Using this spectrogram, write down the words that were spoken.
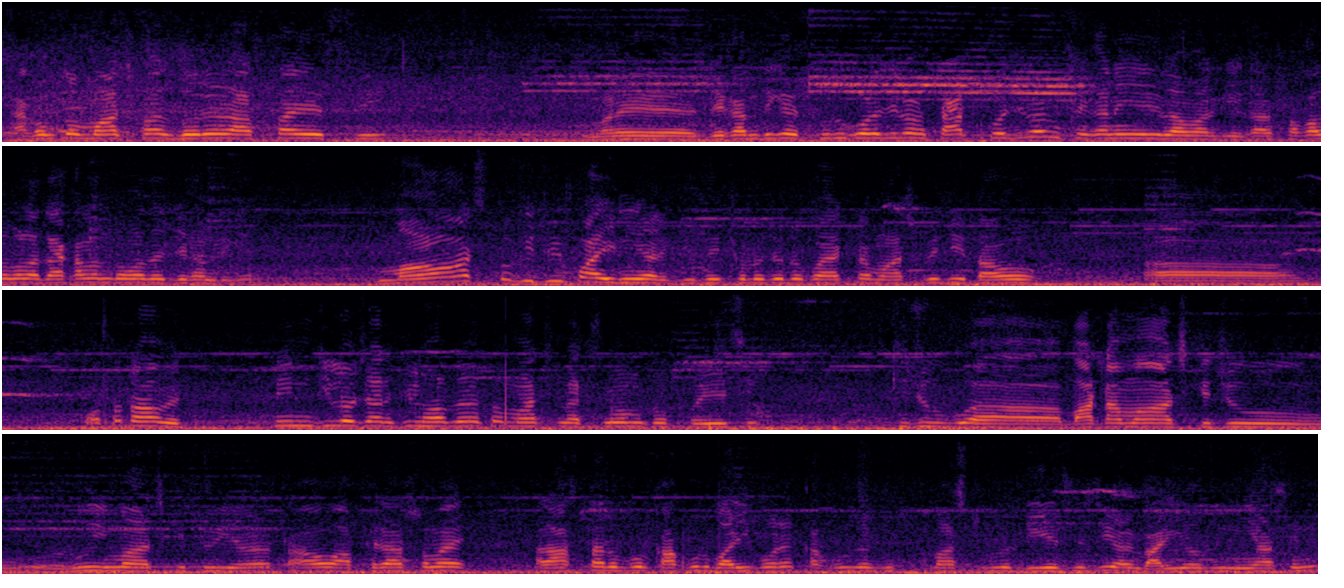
এখন তো মাছ ফাছ ধরে রাস্তায় এসছি। মানে যেখান থেকে শুরু করেছিলাম স্টার্ট করেছিলাম, সেখানেই দিলাম আর কি। কারণ সকালবেলা দেখালাম তোমাদের যেখান থেকে। মাছ তো কিছুই পাইনি আর কি। সেই ছোটো ছোটো কয়েকটা মাছ পেয়েছি, তাও কতটা হবে? তিন কিলো, চার কিলো হবে তো মাছ ম্যাক্সিমাম তো পেয়েছি কিছু বাটা মাছ, কিছু রুই মাছ কিছু ইয়ে তাও ফেরার সময় রাস্তার উপর কাকুর বাড়ি পড়ে কিছু মাছগুলো দিয়ে এসেছি আমি বাড়িও নিয়ে আসিনি।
